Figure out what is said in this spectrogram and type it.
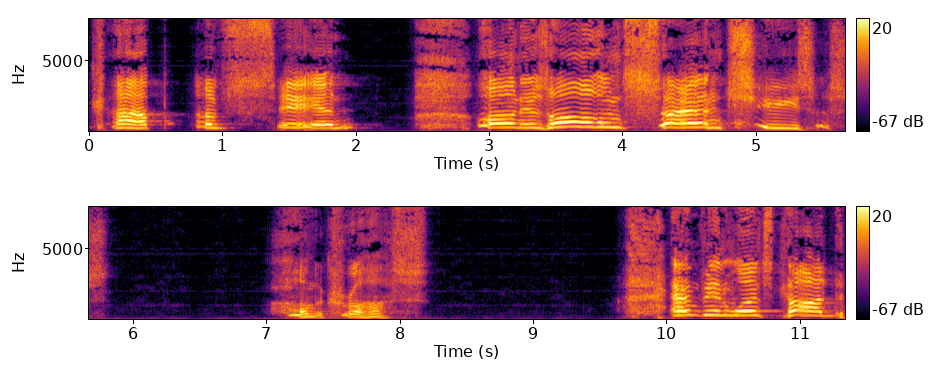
cup of sin on his own son, Jesus, on the cross. And then once God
